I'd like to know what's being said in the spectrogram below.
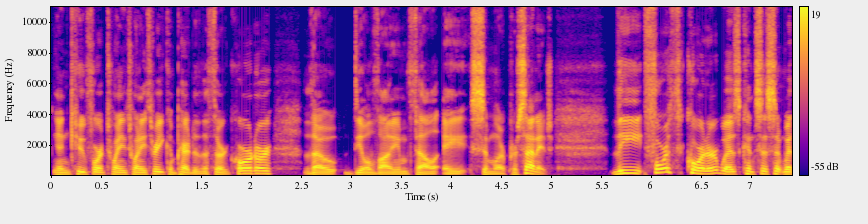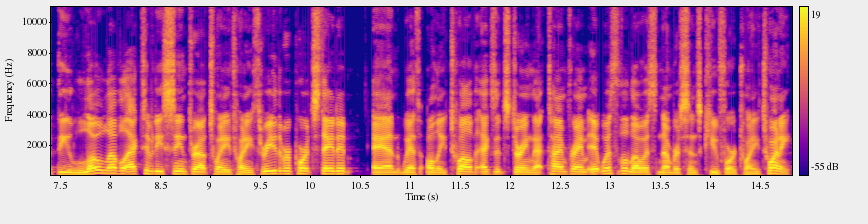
in Q4 2023 compared to the third quarter, though deal volume fell a similar percentage. The fourth quarter was consistent with the low level activity seen throughout 2023, the report stated, and with only 12 exits during that time frame, it was the lowest number since Q4 2020.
